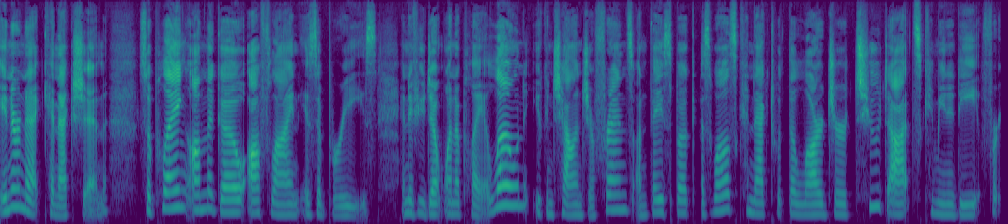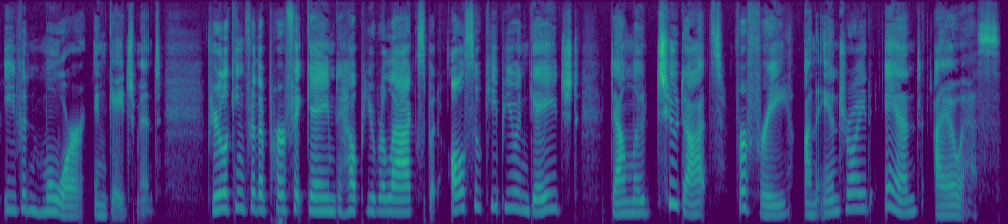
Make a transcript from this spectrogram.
internet connection. So playing on the go offline is a breeze. And if you don't want to play alone, you can challenge your friends on Facebook as well as connect with the larger Two Dots community for even more engagement. If you're looking for the perfect game to help you relax but also keep you engaged, download Two Dots for free on Android and iOS.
